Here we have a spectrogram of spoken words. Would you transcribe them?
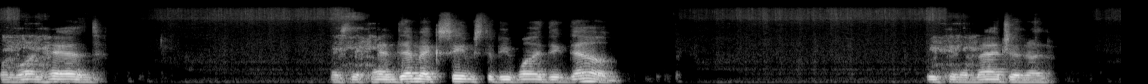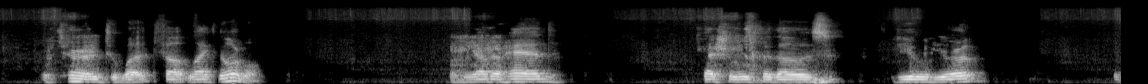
On one hand, as the pandemic seems to be winding down, we can imagine a return to what felt like normal. On the other hand, especially for those viewing Europe, the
